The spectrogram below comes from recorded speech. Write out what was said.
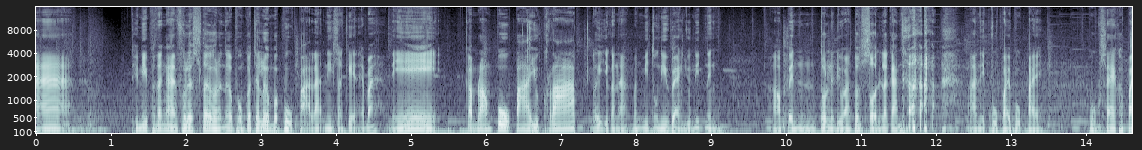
อ่าทีนี้พนักงานฟอเรสเตอร์แล้วนะครับผมก็จะเริ่มมาปลูกป่าแล้วนี่สังเกตเห็นไหมนี่กำลังปลูกป่าอยู่ครับเอ้ยเดี๋ยวกันนะมันมีตรงนี้แหว่งอยู่นิดนึงเอาเป็นต้นเลยดีวะต้นสนแล้วกันอ่านี่ปลูกไปปลูกไปปลูกแทรกเข้าไป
